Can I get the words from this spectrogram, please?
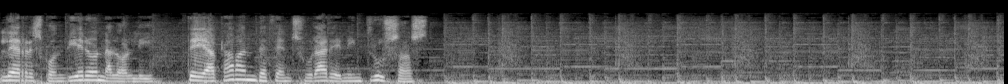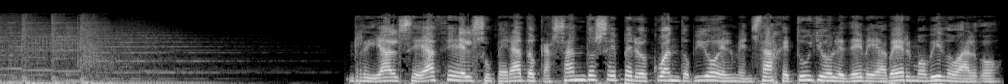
le respondieron a Loli, te acaban de censurar en intrusos, Rial se hace el superado casándose pero cuando vio el mensaje tuyo le debe haber movido algo.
